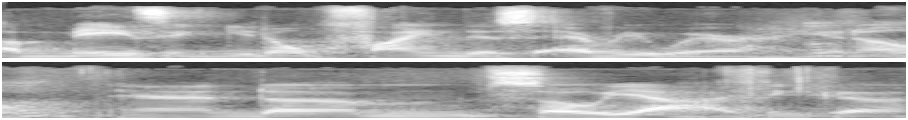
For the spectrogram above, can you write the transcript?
amazing. You don't find this everywhere, you know. And um, so yeah, I think uh,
